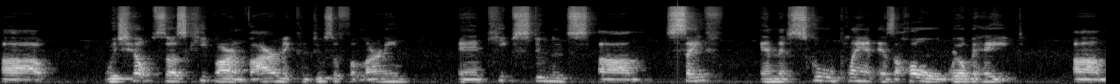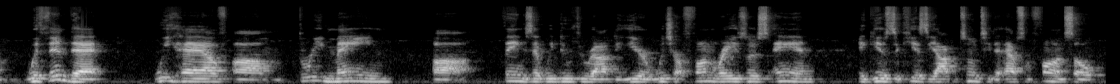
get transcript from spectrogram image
uh, which helps us keep our environment conducive for learning and keep students um, safe and the school plant as a whole well behaved. Um, within that, we have um, three main uh, things that we do throughout the year, which are fundraisers and it gives the kids the opportunity to have some fun. So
